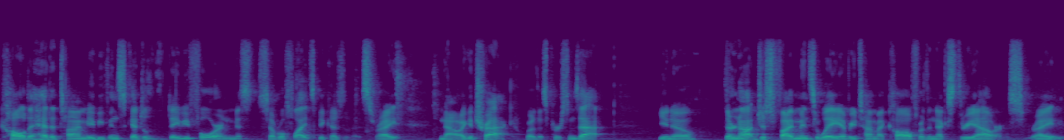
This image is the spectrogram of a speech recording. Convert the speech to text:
called ahead of time, maybe even scheduled the day before and missed several flights because of this, right? Now I can track where this person's at, you know? They're not just five minutes away every time I call for the next three hours, right?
